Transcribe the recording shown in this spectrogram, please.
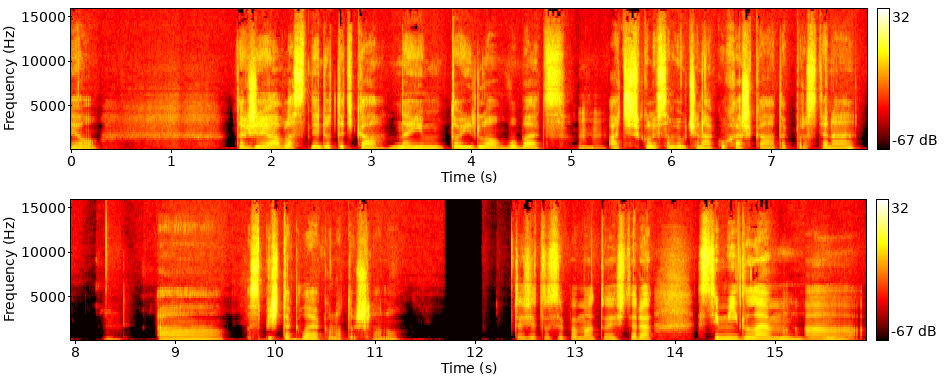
jo. Takže já vlastně doteďka nejím to jídlo vůbec, mm. ačkoliv jsem vyučená kuchařka, tak prostě ne. Mm. A spíš takhle jako na to šla, no. Takže to si pamatuješ teda s tím jídlem mm, a mm.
